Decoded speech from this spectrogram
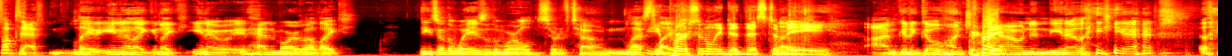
fuck that later you know like like you know it had more of a like these are the ways of the world sort of tone less You like personally did this to like- me. I'm gonna go hunt her Right. down, and you know, like you know, like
